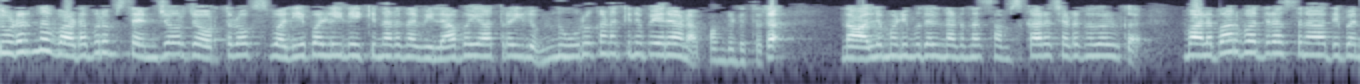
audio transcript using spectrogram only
തുടർന്ന് വടപുറം സെന്റ് ജോർജ് ഓർത്തഡോക്സ് വലിയ പള്ളിയിലേക്ക് നടന്ന വിലാപയാത്രയിലും നൂറുകണക്കിന് പേരാണ് പങ്കെടുത്തത്. നാല് മണി മുതൽ നടന്ന സംസ്കാര ചടങ്ങുകൾക്ക് മലബാർ ഭദ്രാസനാധിപൻ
